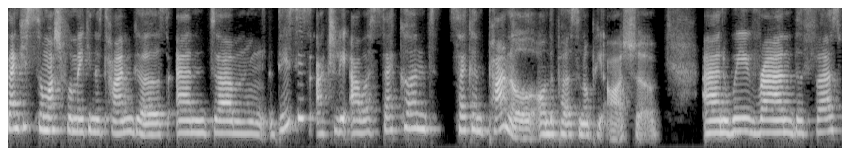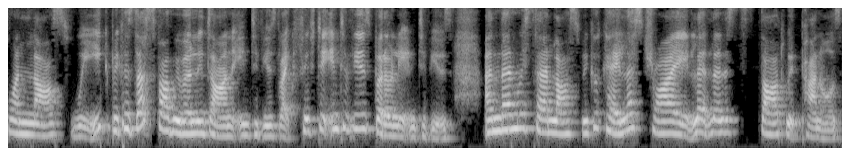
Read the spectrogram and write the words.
Thank you so much for making the time, girls. And um, this is actually our second second panel on the Personal PR Show. And we ran the first one last week because thus far we've only done interviews, like 50 interviews, but only interviews. And then we said last week, okay, let's try, let, let's start with panels.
